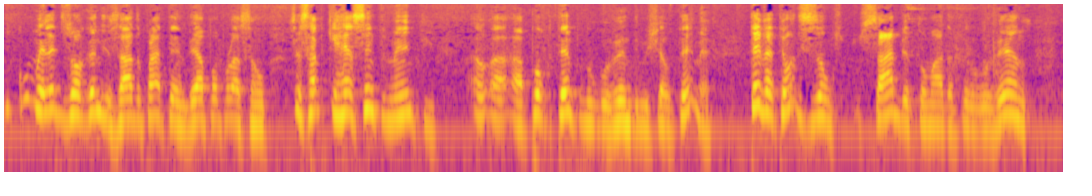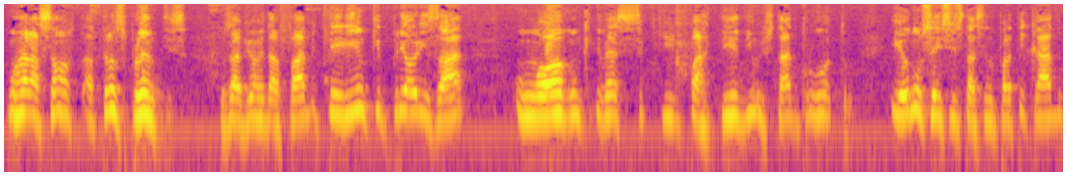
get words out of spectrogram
e como ele é desorganizado para atender a população? Você sabe que recentemente, há, há pouco tempo, no governo de Michel Temer, teve até uma decisão sábia tomada pelo governo com relação a, a transplantes. Os aviões da FAB teriam que priorizar um órgão que tivesse que partir de um estado para o outro. E eu não sei se está sendo praticado,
